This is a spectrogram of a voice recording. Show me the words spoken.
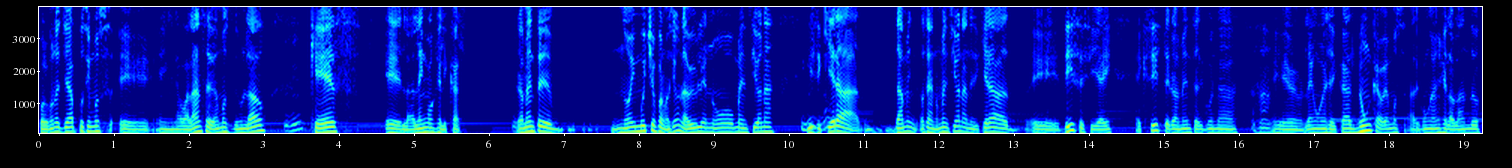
Por lo menos ya pusimos eh, en la balanza, digamos, de un lado, Ujú. que es eh, la lengua angelical. Realmente no hay mucha información. La Biblia no menciona ni siquiera, da men- o sea, no menciona ni siquiera eh, dice si hay, existe realmente alguna eh, lengua angelical. Nunca vemos algún ángel hablando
